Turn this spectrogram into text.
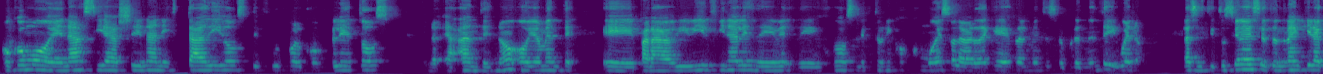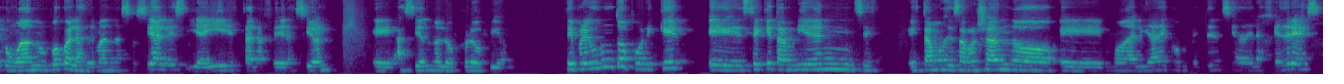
o cómo en Asia llenan estadios de fútbol completos, antes, ¿no? Obviamente, eh, para vivir finales de, juegos electrónicos como eso, la verdad que es realmente sorprendente y bueno, las instituciones se tendrán que ir acomodando un poco a las demandas sociales y ahí está la federación eh, haciendo lo propio. Te pregunto por qué eh, sé que también estamos desarrollando modalidad de competencia del ajedrez,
